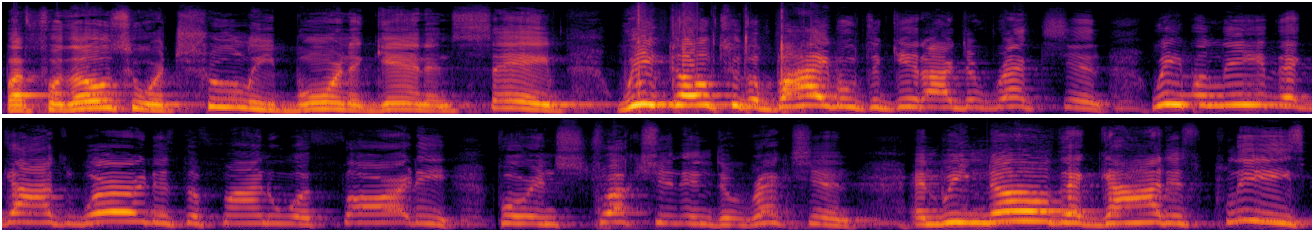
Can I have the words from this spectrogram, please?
But for those who are truly born again and saved, we go to the Bible to get our direction. We believe that God's word is the final authority for instruction and direction. And we know that God is pleased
